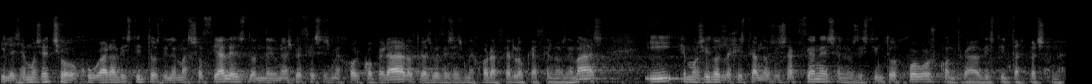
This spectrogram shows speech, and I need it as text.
y les hemos hecho jugar a distintos dilemas sociales, donde unas veces es mejor cooperar, otras veces es mejor hacer lo que hacen los demás y hemos ido registrando sus acciones en los distintos juegos contra distintas personas.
